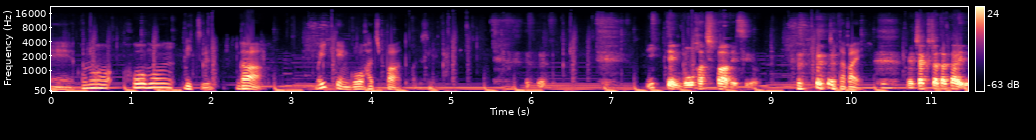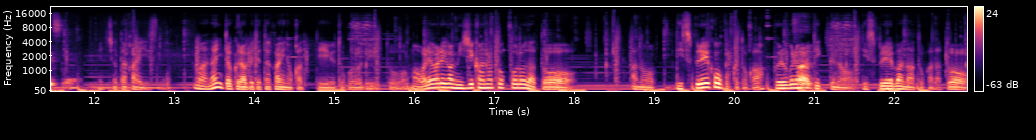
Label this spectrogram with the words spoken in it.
えーこの訪問率がまあ1.58%とかですね。1.58%ですよ。めっちゃ高い。めちゃくちゃ高いですね。めっちゃ高いですね。まあ何と比べて高いのかっていうところで言うと、まあ、我々が身近なところだと、あのディスプレイ広告とか、プログラマティックのディスプレイバナーとかだと、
